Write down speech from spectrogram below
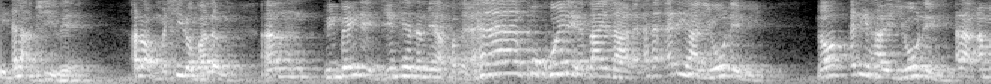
ဒီအဲ့ဒါအဖြစ်ပဲအဲ့တော့မရှိတော့ဘာလုပ်လဲအမ်ဒီဘိန်းတွေဂျင်းထဲသမျှပတ်တယ်ဟမ်ဖုတ်ခွေးတွေအတိုင်းလာတယ်အဲ့ဒီဟာရိုးနေပြီနော်အဲ့ဒီဟာရိုးနေပြီအဲ့ဒါအမ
